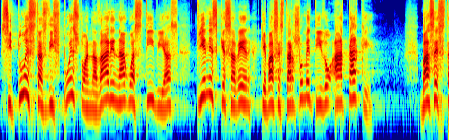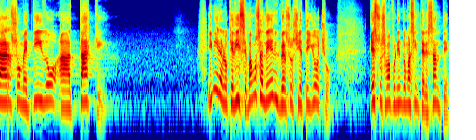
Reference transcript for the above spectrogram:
si tú estás dispuesto a nadar en aguas tibias, tienes que saber que vas a estar sometido a ataque. vas a estar sometido a ataque. Y mira lo que dice, vamos a leer el verso 7 y 8. Esto se va poniendo más interesante.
